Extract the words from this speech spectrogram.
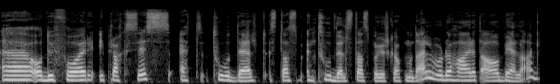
Uh, og du får i praksis todelt en todelt statsborgerskapsmodell, hvor du har et A- og B-lag.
